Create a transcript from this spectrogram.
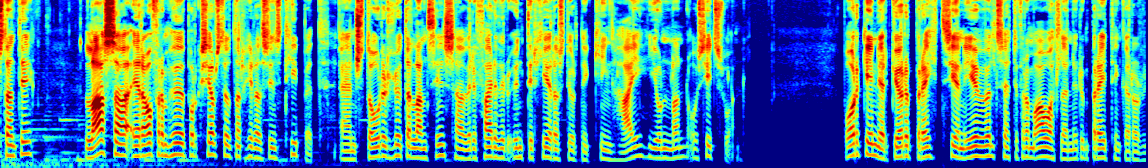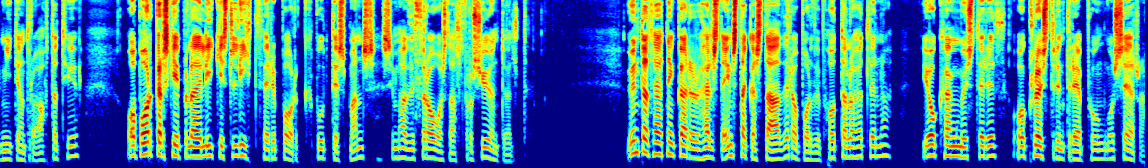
Hlustandi, Lhasa er áfram höfuborg sjálfstjórnar hýraðsins Tíbet en stóri hlutar landsins hafa verið færiður undir hýraðstjórni Qinghai, Yunnan og Sichuan. Borgin er gjör breytt síðan yfirvöld setti fram áallanir um breytingar árið 1980 og borgarskipulaði líkist lít þeirri borg bútismans sem hafði þróast allt frá sjöndöld. Undatætningar eru helst einstaka staðir á borð við Pótalahöllina, Jókangmusterið og Klaustrin Drepung og Sera.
